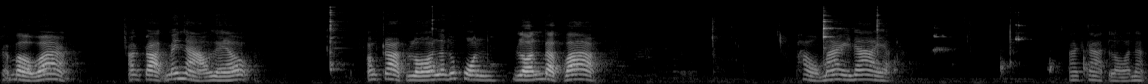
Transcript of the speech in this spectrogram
จะบอกว่า อากาศไม่หนาวแล้ว อากาศร้อนแล้วทุกคน ร้อนแบบว่า เผาไหม้ได้อะ อากาศร้อนอะ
